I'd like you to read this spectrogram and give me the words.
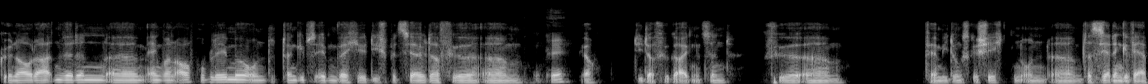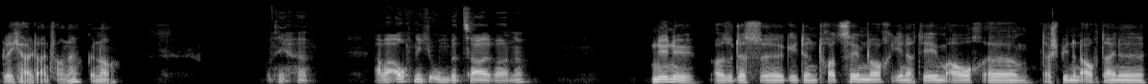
Genau, da hatten wir dann ähm, irgendwann auch Probleme und dann gibt's eben welche, die speziell dafür, ähm, okay. ja, die dafür geeignet sind, für ähm, Vermietungsgeschichten und ähm, das ist ja dann gewerblich halt einfach, ne? Genau. Ja, aber auch nicht unbezahlbar, ne? Nö, nö. Also das äh, geht dann trotzdem noch, je nachdem auch, ähm, da spielen dann auch deine,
